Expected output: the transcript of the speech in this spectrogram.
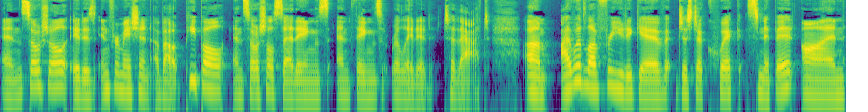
And social, it is information about people and social settings and things related to that. Um, I would love for you to give just a quick snippet on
